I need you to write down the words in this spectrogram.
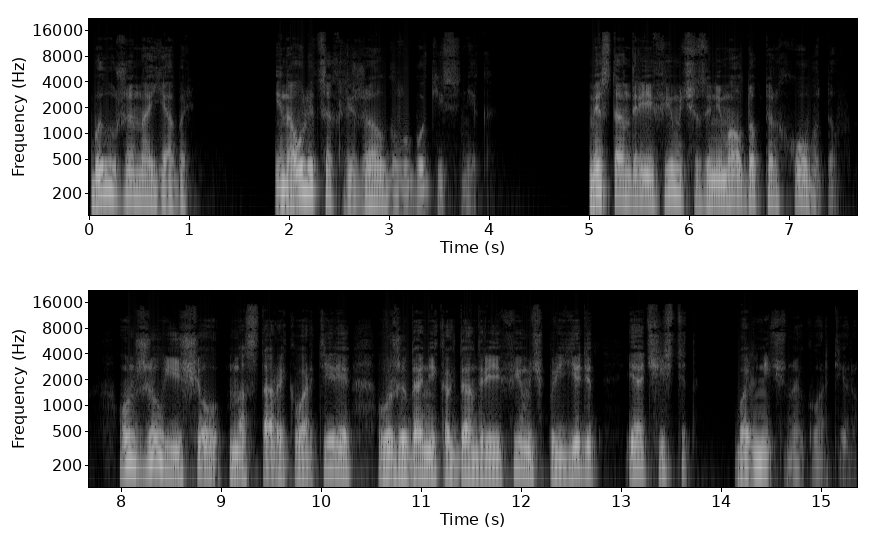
был уже ноябрь, и на улицах лежал глубокий снег. Место Андрея Ефимовича занимал доктор Хоботов. Он жил еще на старой квартире в ожидании, когда Андрей Ефимович приедет и очистит больничную квартиру.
